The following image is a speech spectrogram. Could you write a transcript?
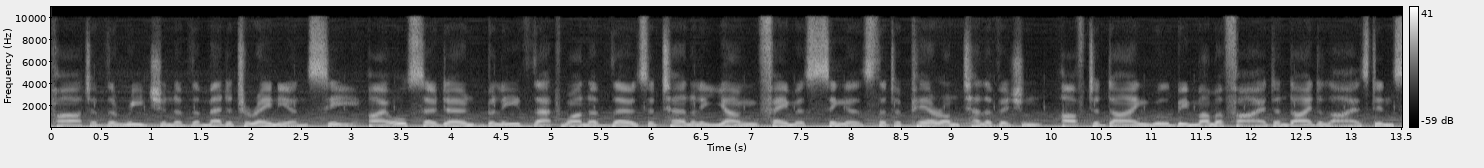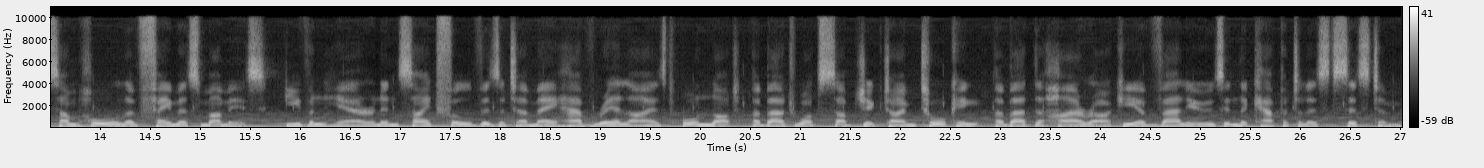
part of the region of the Mediterranean Sea. I also don't believe that one of those eternally young famous singers that appear on television, after dying will be mummified and idolized in some hall of famous mummies. Even here, an insightful visitor may have realized, or not, about what subject I'm talking, about the hierarchy of values in the capitalist system,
